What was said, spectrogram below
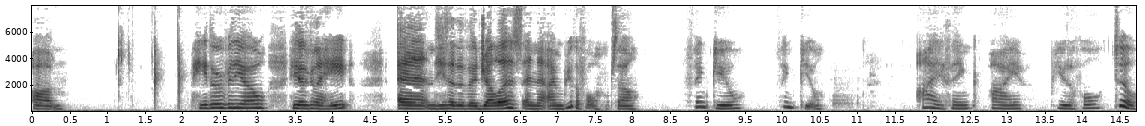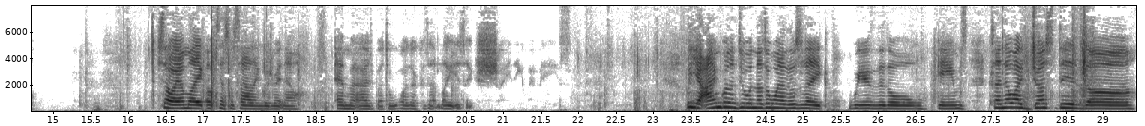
um hater video. He was gonna hate, and he said that they're jealous and that I'm beautiful. So, thank you, thank you. I think I'm beautiful too. Sorry, I'm like obsessed with sign language right now, and my eyes about to water because that light is like shining in my face. But yeah, I'm gonna do another one of those like weird little games because I know I just did the.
